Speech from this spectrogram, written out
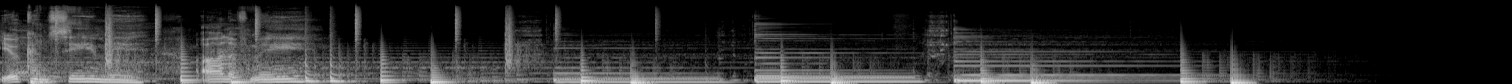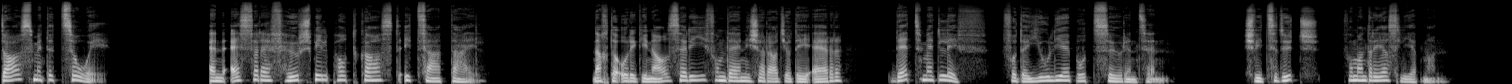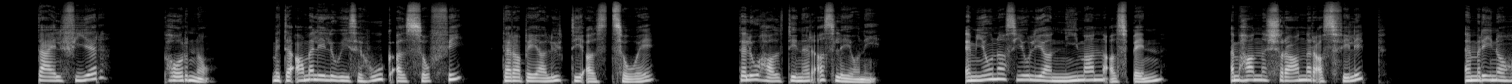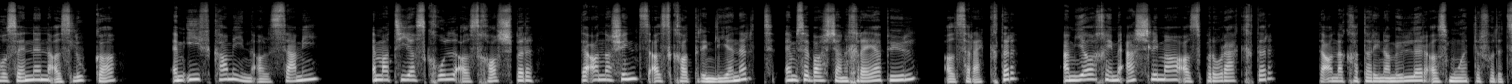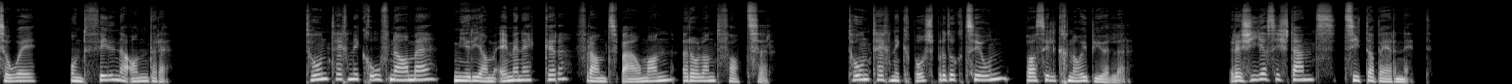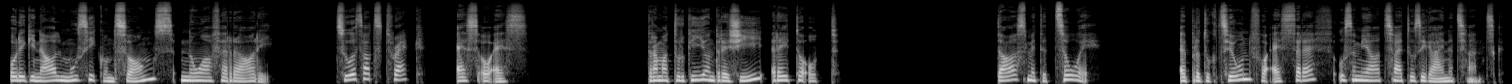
You can see me, all of me. Das mit der Zoe. Ein SRF-Hörspiel-Podcast in 10 Teilen. Nach der Originalserie vom dänischen Radio DR Det med Liv von der Julie Butz Sörensen. Schweizerdeutsch von Andreas Liebmann. Teil 4 Porno. Mit der Amelie Louise Hug als Sophie, der Rabea Lütti als Zoe, der Lou Haltiner als Leonie, dem Jonas Julian Niemann als Ben, dem Hannes Schraner als Philipp, dem Rino Hosennen als Luca, dem Yves Kamin als Sammy, dem Matthias Kull als Kasper, der Anna Schinz als Katrin Lienert, dem Sebastian Krähenbühl als Rektor, dem Joachim Eschlimann als Prorektor, der Anna-Katharina Müller als Mutter von der Zoe und vielen anderen. Tontechnikaufnahme Miriam Emenegger, Franz Baumann, Roland Fatzer. Tontechnik Postproduktion Basil Kneubühler. Regieassistenz Zita Bernet. Original Musik und Songs Noah Ferrari. Zusatztrack SOS. Dramaturgie und Regie Reto Ott. Das mit der Zoe. Eine Produktion von SRF aus dem Jahr 2021.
